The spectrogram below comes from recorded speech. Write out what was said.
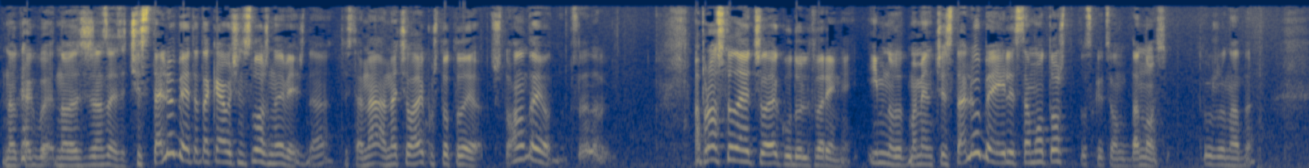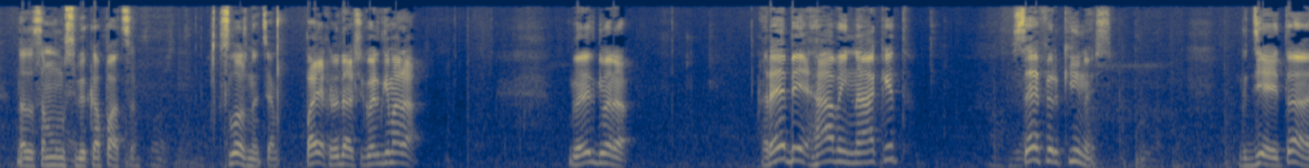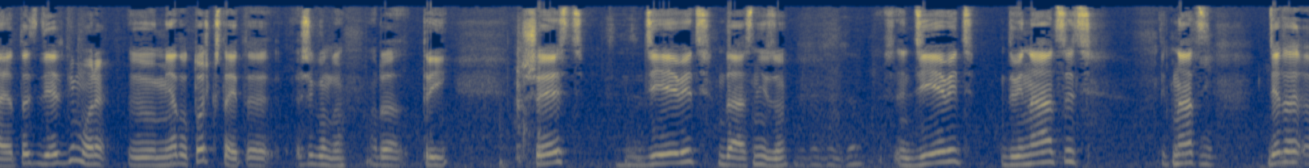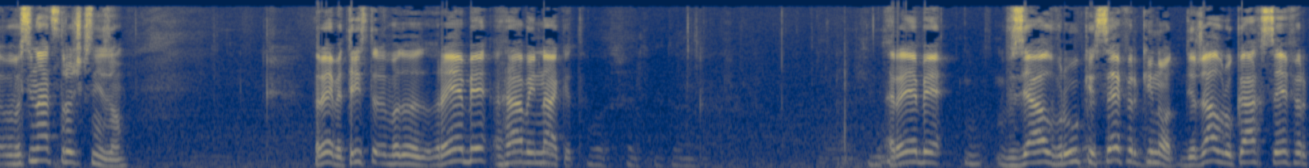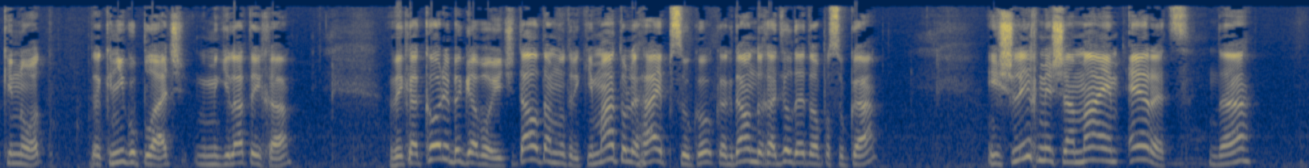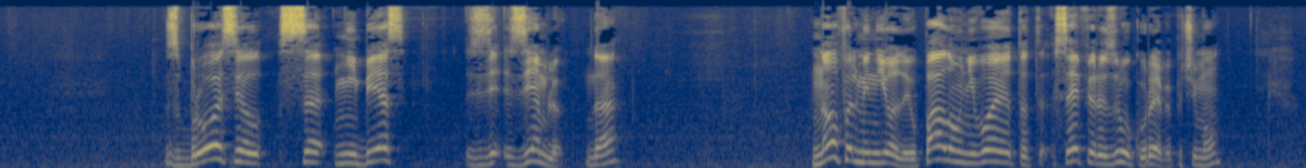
Но как бы, но что называется, чистолюбие это такая очень сложная вещь, да? То есть она, она человеку что-то дает. Что она дает? Вопрос, что дает человеку удовлетворение? Именно в этот момент чистолюбия или само то, что, так сказать, он доносит? Это уже надо, надо самому себе копаться. Сложная тема. Поехали дальше. Говорит Гимара. Говорит Гимара. Реби Хави Накит Сефер Кинес. Где это? Это здесь в Гиморе. Э, У меня тут точка стоит. Э, Секунду. Раз, три, шесть, девять. Да, снизу. Девять, двенадцать, пятнадцать. Где-то 18 строчек снизу. Реби, 300, вот, вот, Реби Хави Накет. Реби взял в руки Сефер Кинот, держал в руках Сефер Кинот, это книгу Плач, Мегилата Иха. Векакори Беговой, и читал там внутри, Кимату Лехай Псуко, когда он доходил до этого посука, и шлих Мишамаем Эрец, да, сбросил с небес зе- землю, да, Нофель Миньоды, упало у него этот сефер из рук у Рэби. Почему?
